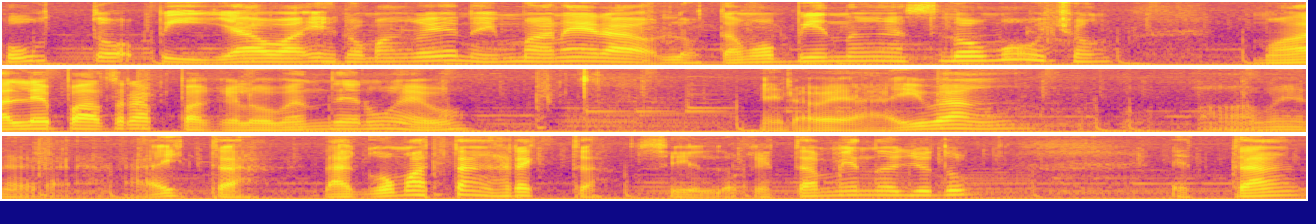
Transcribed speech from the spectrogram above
justo pillado ahí Roman Groyan. No hay manera. Lo estamos viendo en slow motion. Vamos a darle para atrás para que lo vean de nuevo. Mira, ve, ahí van. Ah, mira, ahí está. Las gomas están rectas. Sí, lo que están viendo en YouTube están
